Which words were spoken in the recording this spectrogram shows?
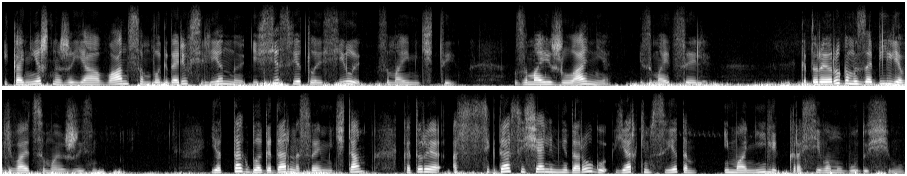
И, конечно же, я авансом благодарю Вселенную и все светлые силы за мои мечты, за мои желания и за мои цели, которые рогом изобилия вливаются в мою жизнь. Я так благодарна своим мечтам, которые всегда освещали мне дорогу ярким светом и манили к красивому будущему.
